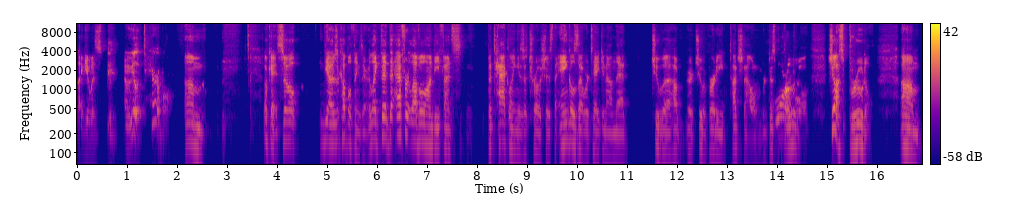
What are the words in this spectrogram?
like it was. I mean, we look terrible. Um okay, so yeah, there's a couple things there. Like the the effort level on defense, the tackling is atrocious. The angles that were taken on that Chubba Hub- or Chubba Purdy touchdown were just Horrible. brutal. Just brutal. Um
